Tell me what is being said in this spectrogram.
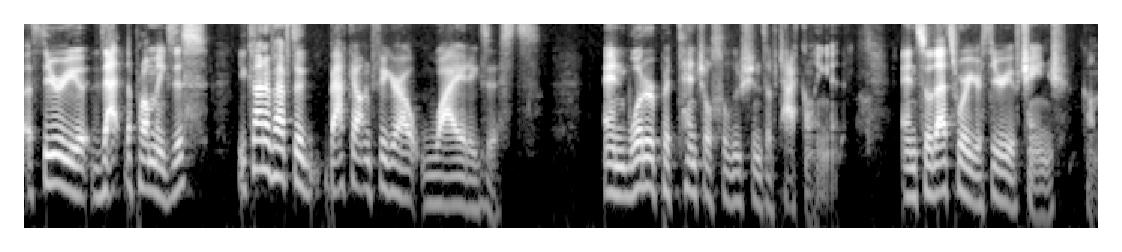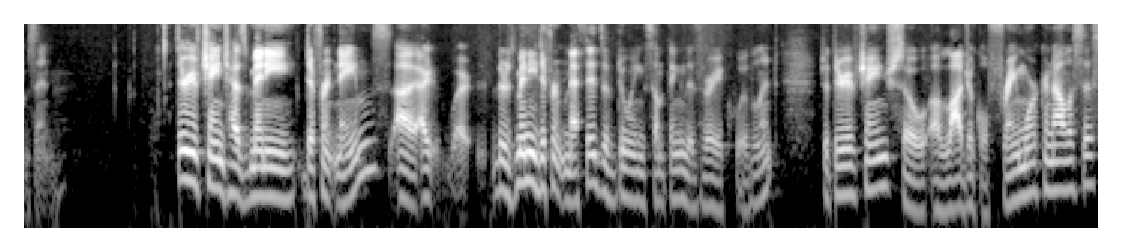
a theory that the problem exists, you kind of have to back out and figure out why it exists and what are potential solutions of tackling it. And so that's where your theory of change comes in. Theory of change has many different names. Uh, I, uh, there's many different methods of doing something that's very equivalent to theory of change. So a logical framework analysis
